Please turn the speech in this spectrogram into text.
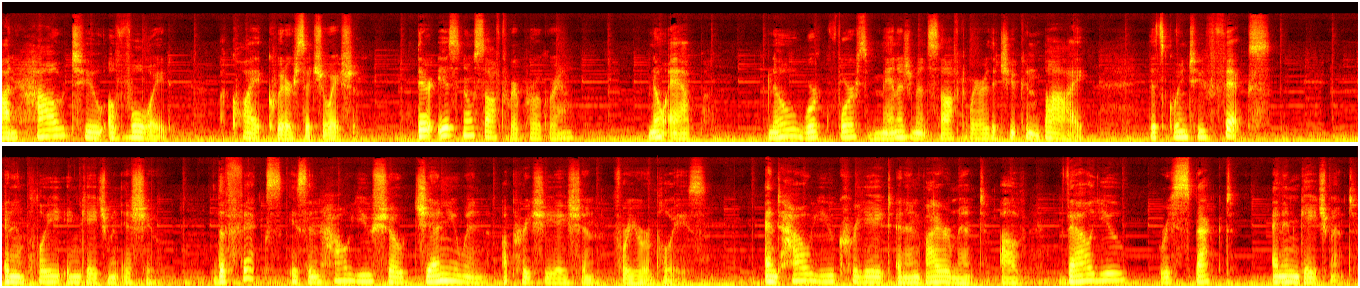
on how to avoid a quiet quitter situation. There is no software program, no app, no workforce management software that you can buy that's going to fix an employee engagement issue. The fix is in how you show genuine appreciation for your employees and how you create an environment of value, respect, and engagement.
